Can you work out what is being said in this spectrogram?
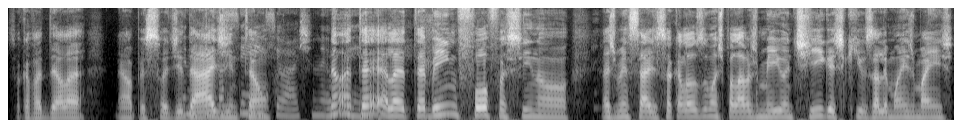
Só que a avó dela é uma pessoa de idade, então. Eu acho, né? Não, Eu tenho. até, ela é até bem fofa, assim, no, nas mensagens. Só que ela usa umas palavras meio antigas que os alemães mais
